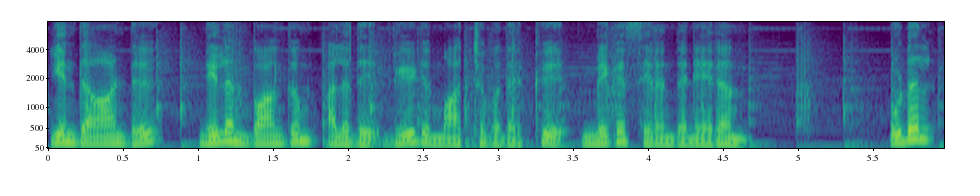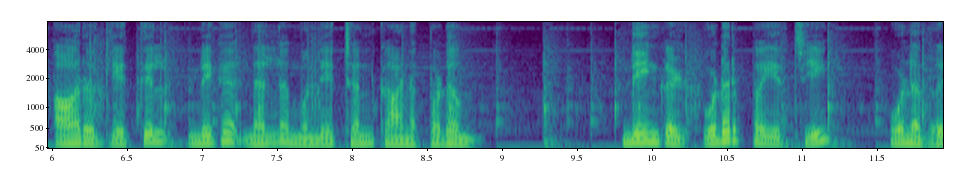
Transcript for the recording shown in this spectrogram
இந்த ஆண்டு நிலம் வாங்கும் அல்லது வீடு மாற்றுவதற்கு மிக சிறந்த நேரம். உடல் ஆரோக்கியத்தில் மிக நல்ல முன்னேற்றம் காணப்படும். நீங்கள் உடற்பயிற்சி உணவு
